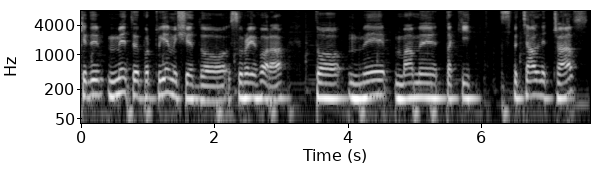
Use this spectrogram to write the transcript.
Kiedy my teleportujemy się do Survivora, to my mamy taki specjalny czas,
